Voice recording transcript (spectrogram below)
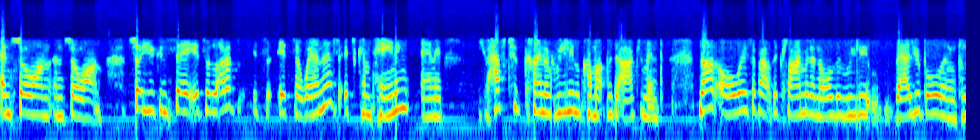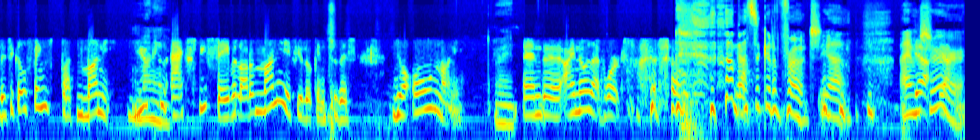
and so on and so on so you can say it's a lot of it's it's awareness it's campaigning and it's you have to kind of really come up with the argument, not always about the climate and all the really valuable and political things, but money. money. You can actually save a lot of money if you look into this, your own money. Right. And uh, I know that works. so, that's a good approach. Yeah, I'm Yeah, sure. yeah.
